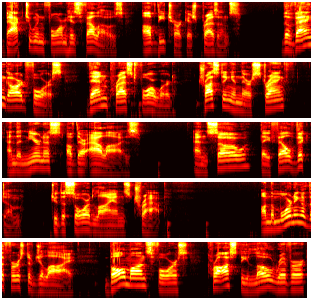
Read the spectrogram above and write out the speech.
back to inform his fellows of the Turkish presence. The vanguard force then pressed forward, trusting in their strength and the nearness of their allies. And so they fell victim to the sword lion's trap. On the morning of the 1st of July, Bohemond's force crossed the low river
